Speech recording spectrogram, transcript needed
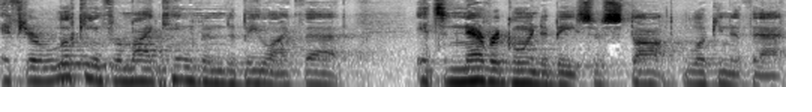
if you're looking for my kingdom to be like that, it's never going to be, so stop looking at that.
